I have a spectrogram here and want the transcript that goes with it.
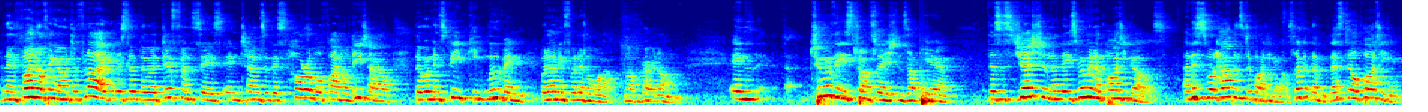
And then final thing I want to flag is that there are differences in terms of this horrible final detail. The women's feet keep moving, but only for a little while, not very long. In uh, two of these translations up here, there's a suggestion that these women are party girls. And this is what happens to party girls. Look at them, they're still partying.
